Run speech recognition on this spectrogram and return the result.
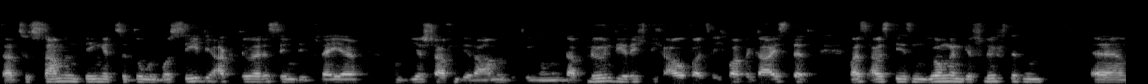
da zusammen Dinge zu tun, wo sie die Akteure sind, die Player und wir schaffen die Rahmenbedingungen. Da blühen die richtig auf. Also ich war begeistert, was aus diesen jungen, geflüchteten äh,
